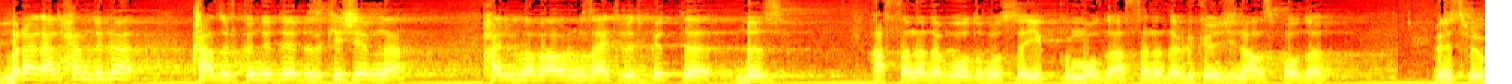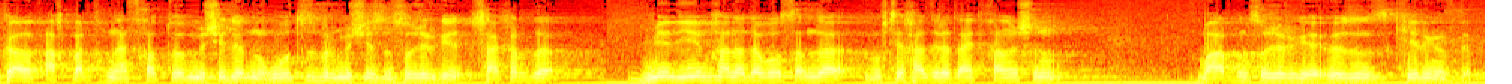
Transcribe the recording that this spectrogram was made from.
бірақ альхамдулилля қазіргі күндерде біз кеше мына халилла бауырымыз айтып өтіп кетті. Біз астанада болдық осы екі күн болды. Астанада үлкен жиналыс болды. Республикалық ақпараттық насихат тобы мүшелерінің отыз бір мүшесін сол жерге шақырды. Мен емханада болсам да мүфти хазірет айтқаны үшін бардым сол жерге өзіңіз келіңіз деп.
